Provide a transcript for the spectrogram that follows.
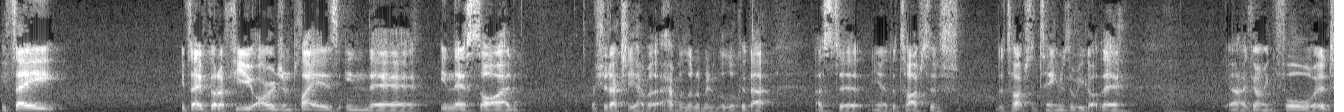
if they if they've got a few origin players in their in their side, we should actually have a have a little bit of a look at that as to you know the types of the types of teams that we got there uh, going forward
